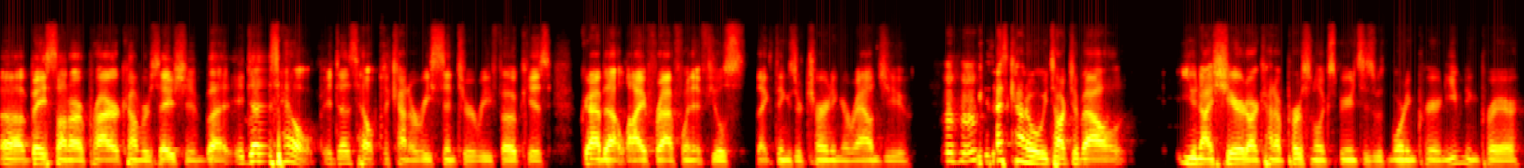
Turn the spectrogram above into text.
uh, based on our prior conversation, but it does help. It does help to kind of recenter, refocus, grab that life raft when it feels like things are turning around you. Mm-hmm. Because that's kind of what we talked about. You and I shared our kind of personal experiences with morning prayer and evening prayer,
